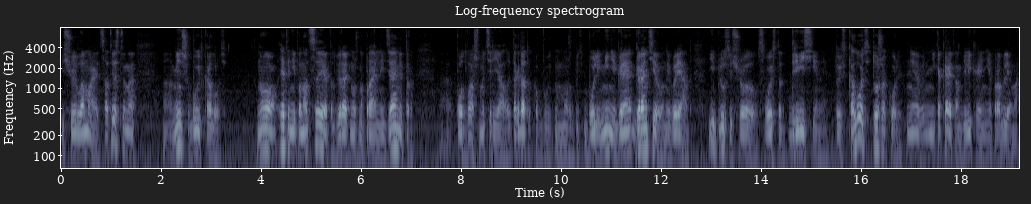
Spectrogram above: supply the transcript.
еще и ломает. Соответственно, э, меньше будет колоть. Но это не панацея, подбирать нужно правильный диаметр э, под ваш материал. И тогда только будет, ну, может быть, более-менее гарантированный вариант и плюс еще свойства древесины. То есть колоть тоже колет, не, никакая там великая не проблема.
